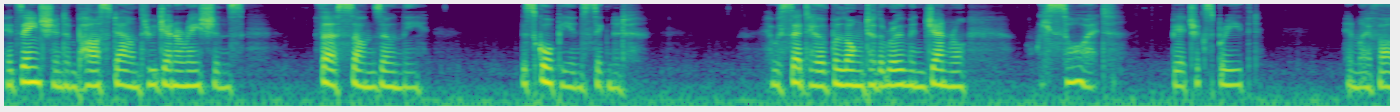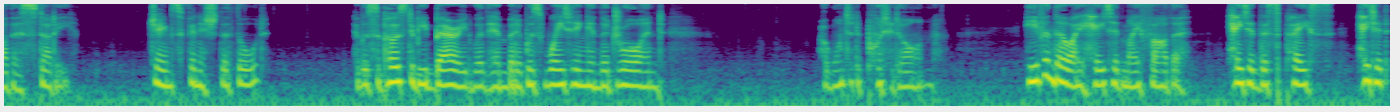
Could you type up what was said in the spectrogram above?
It's ancient and passed down through generations. First sons only. The scorpion signet. It was said to have belonged to the Roman general. We saw it, Beatrix breathed, in my father's study. James finished the thought. It was supposed to be buried with him, but it was waiting in the drawer, and I wanted to put it on. Even though I hated my father, hated this place, hated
